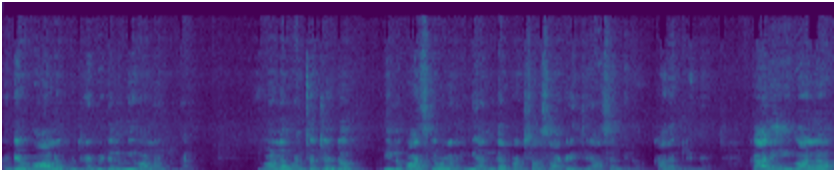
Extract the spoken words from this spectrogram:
అంటే వాళ్ళ పుట్టిన బిడ్డలు మీ వాళ్ళు అంటున్నారు. ఇవాళ మంచి చెడ్డో బిల్లు పాస్ కావడానికి మీ అందరి పక్షాలు సహకరించిన అసెంబ్లీలో. కాదంటలేదు కానీ ఇవాళ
